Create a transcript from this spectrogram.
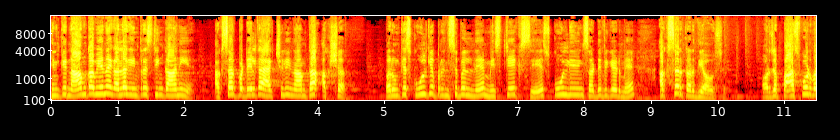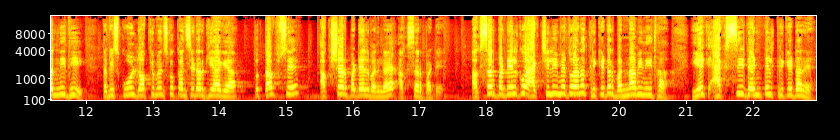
इनके नाम का भी है ना एक अलग इंटरेस्टिंग कहानी है। अक्सर पटेल का एक्चुअली नाम था अक्षर। पर उनके स्कूल के प्रिंसिपल ने मिस्टेक से स्कूल लीविंग सर्टिफिकेट में अक्सर कर दिया उसे। और जब पासपोर्ट बननी थी, तभी स्कूल डॉक्यूमेंट्स को कंसिडर किया गया। तो तब से अक्षर पटेल बन गए अक्सर पटेल। अक्सर पटेल को एक्चुअली में तो है ना क्रिकेटर बनना भी नहीं था। ये एक एक्सीडेंटल क्रिकेटर है।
